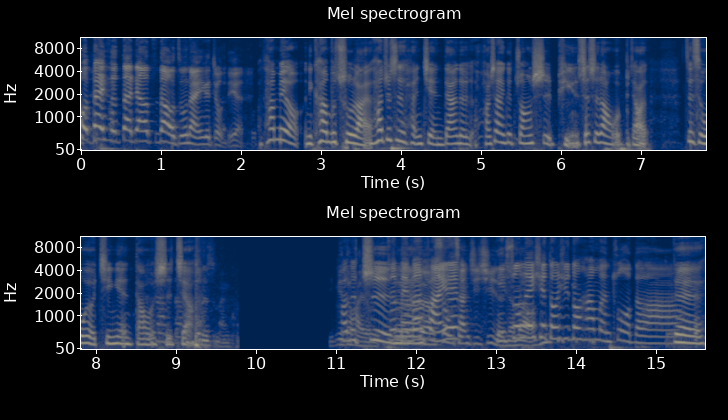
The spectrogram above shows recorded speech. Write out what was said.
我带着，大家要知道我住哪一个酒店。它没有，你看不出来，它就是很简单的，好像一个装饰品。这是让我比较，这次我有经验到，我是这样。它的质，这没办法，因为你说那些东西都他们做的啊。对，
